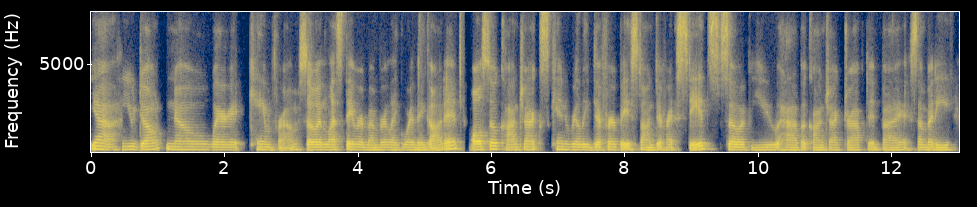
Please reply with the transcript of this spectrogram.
yeah, you don't know where it came from. So, unless they remember like where they got it, also contracts can really differ based on different states. So, if you have a contract drafted by somebody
